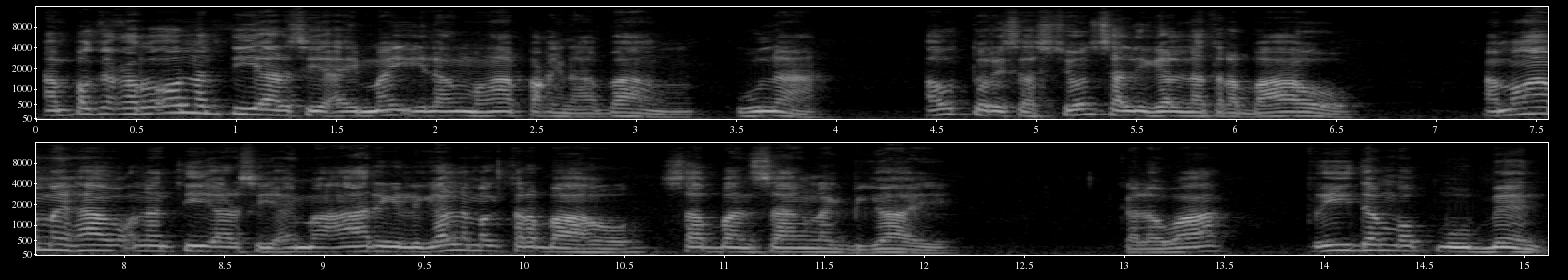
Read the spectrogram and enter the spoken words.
Ang pagkakaroon ng TRC ay may ilang mga pakinabang. Una, autorisasyon sa legal na trabaho. Ang mga may hawak ng TRC ay maaaring legal na magtrabaho sa bansang nagbigay. Kalawa, freedom of movement.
